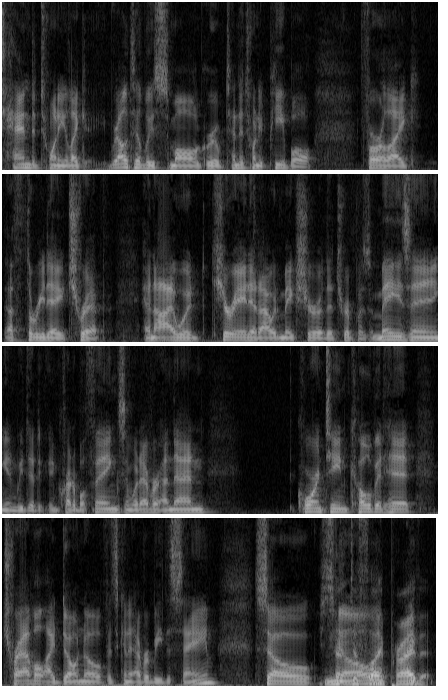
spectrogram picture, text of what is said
10 to 20 like relatively small group 10 to 20 people for like a three day trip and i would curate it i would make sure the trip was amazing and we did incredible things and whatever and then quarantine covid hit travel i don't know if it's going to ever be the same so Just no have to fly I- private.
